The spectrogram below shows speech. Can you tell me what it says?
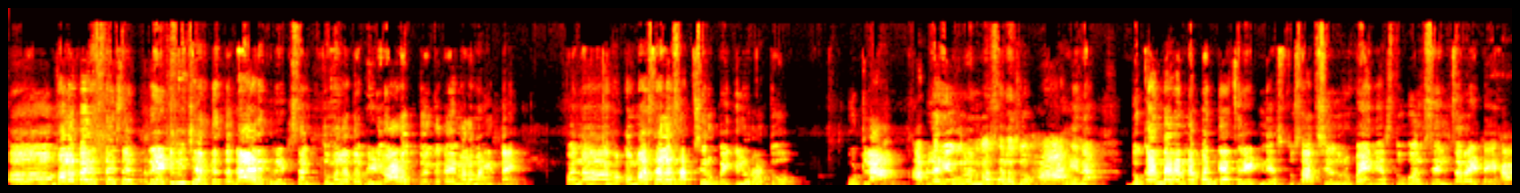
मला बरेच ताई रेट विचारतात तर डायरेक्ट रेट सांगते तुम्हाला. आता व्हिडिओ अडकतोय का काही मला माहीत नाही. पण हो का मसाला सातशे रुपये किलो राहतो. कुठला? आपला रेगुलर मसाला जो हा आहे ना दुकानदारांना पण त्याच रेटने असतो. सातशे रुपयाने असतो. होलसेलचा रेट आहे हा.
